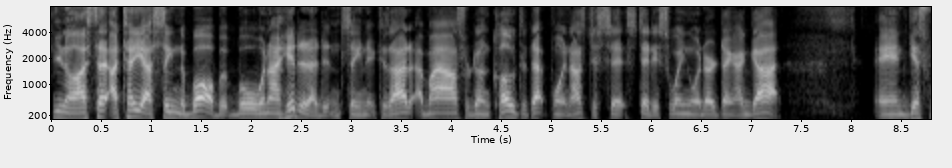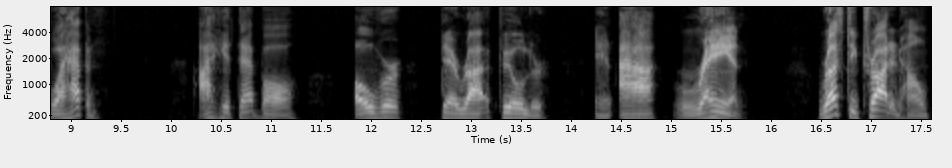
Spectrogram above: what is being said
You know, I, said, I tell you, I seen the ball, but boy, when I hit it, I didn't see it because my eyes were done closed at that point. I was just steady swinging with everything I got. And guess what happened? I hit that ball over their right fielder and I ran. Rusty trotted home.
